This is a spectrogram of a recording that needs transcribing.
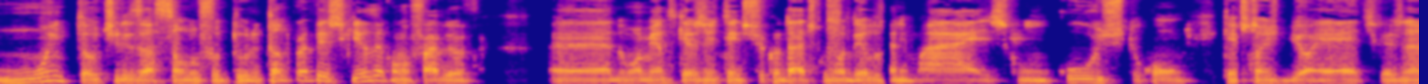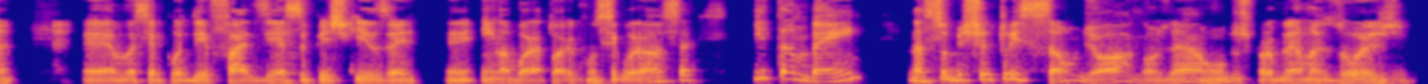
muita utilização no futuro, tanto para pesquisa, como o Fábio, é, no momento que a gente tem dificuldade com modelos animais, com custo, com questões bioéticas, né? É, você poder fazer essa pesquisa é, em laboratório com segurança e também na substituição de órgãos, né? Um dos problemas hoje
